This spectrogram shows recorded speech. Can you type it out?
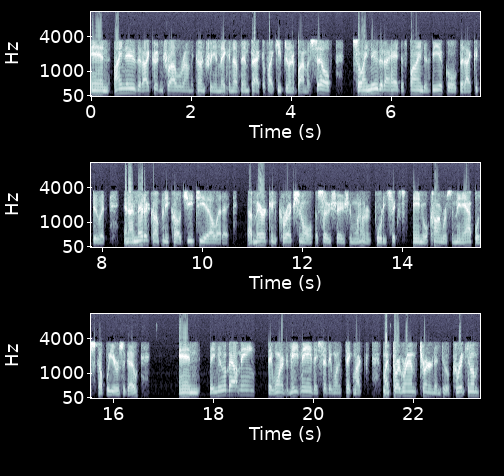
And I knew that I couldn't travel around the country and make enough impact if I keep doing it by myself. So I knew that I had to find a vehicle that I could do it. And I met a company called GTL at a American Correctional Association 146th annual Congress in Minneapolis a couple years ago, and they knew about me. They wanted to meet me. They said they wanted to take my my program, turn it into a curriculum,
